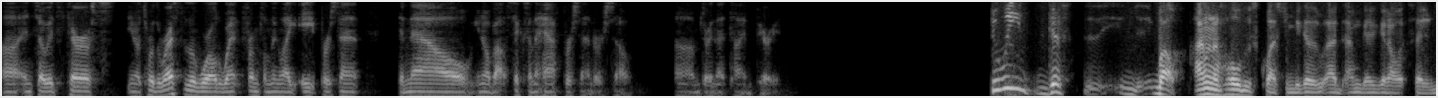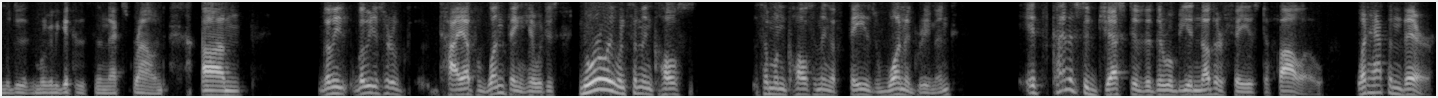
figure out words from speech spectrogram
Uh, and so its tariffs, you know, toward the rest of the world went from something like 8% to now, you know, about 6.5% or so um, during that time period do we just well i'm going to hold this question because I, am going to get all excited and we'll do this, we're going to get to this in the next round. Um, let me let me just sort of tie up one thing here which is normally when something calls someone calls something a phase one agreement it's kind of suggestive that there will be another phase to follow. What happened there?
